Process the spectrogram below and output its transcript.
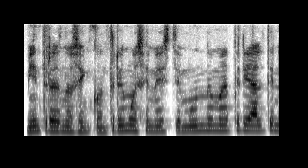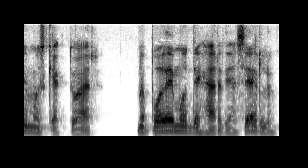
mientras nos encontremos en este mundo material tenemos que actuar. No podemos dejar de hacerlo.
